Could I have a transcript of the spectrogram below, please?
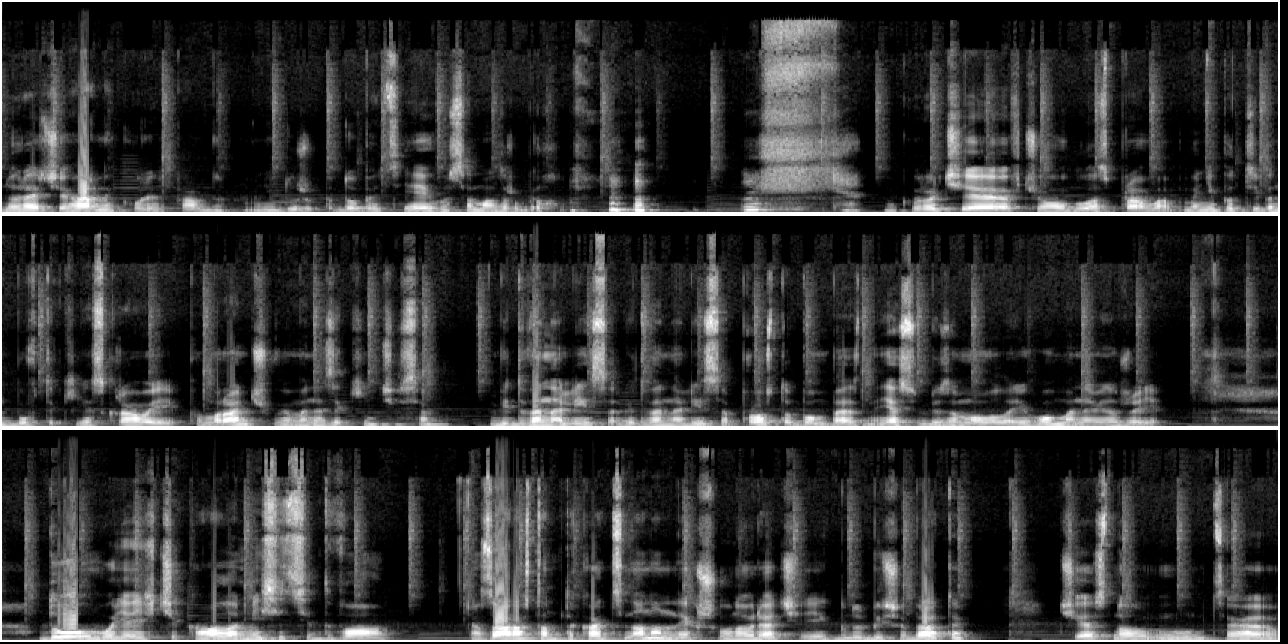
До речі, гарний колір, правда? Мені дуже подобається. Я його сама зробила. Ну, Коротше, в чому була справа? Мені потрібен був такий яскравий помаранчевий, у мене закінчився. Від Веналіса. Від Веналіса просто бомбезний. Я собі замовила його, в мене він вже є. Довго я їх чекала, місяці два. А зараз там така ціна на них, що навряд чи я їх буду більше брати. Чесно, ну, це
